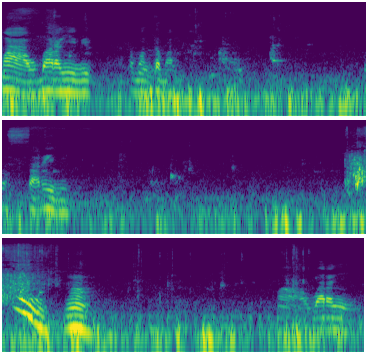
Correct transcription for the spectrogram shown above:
mau barang ini teman-teman. Besar ini. Hmm. Nah. Mau barang ini.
